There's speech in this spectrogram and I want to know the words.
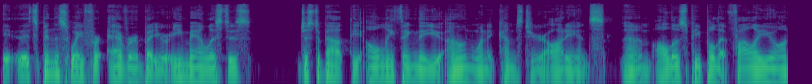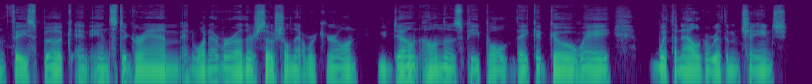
it, it's been this way forever, but your email list is just about the only thing that you own when it comes to your audience. Um, all those people that follow you on Facebook and Instagram and whatever other social network you're on, you don't own those people. They could go away with an algorithm change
